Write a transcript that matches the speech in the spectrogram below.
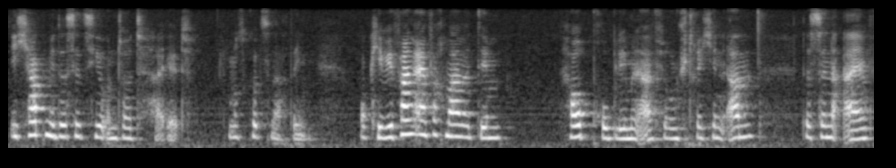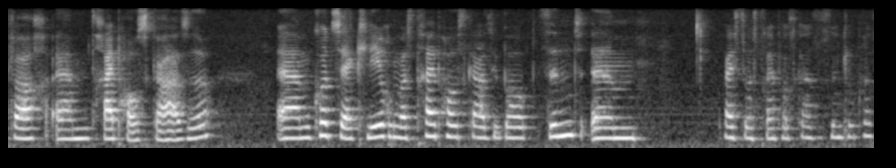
ich habe mir das jetzt hier unterteilt. Ich muss kurz nachdenken. Okay, wir fangen einfach mal mit dem Hauptproblem in Anführungsstrichen an. Das sind einfach ähm, Treibhausgase. Ähm, kurze Erklärung, was Treibhausgase überhaupt sind. Ähm, weißt du, was Treibhausgase sind, Lukas?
